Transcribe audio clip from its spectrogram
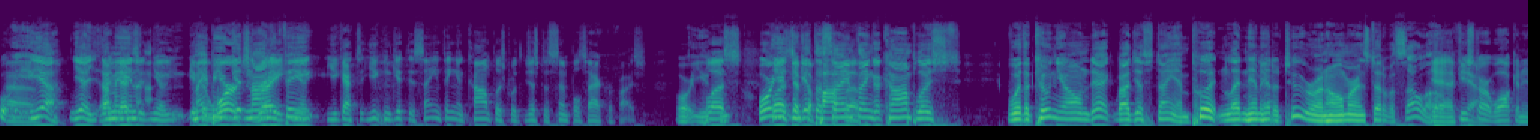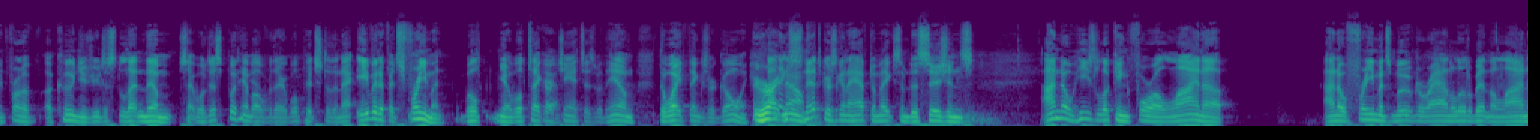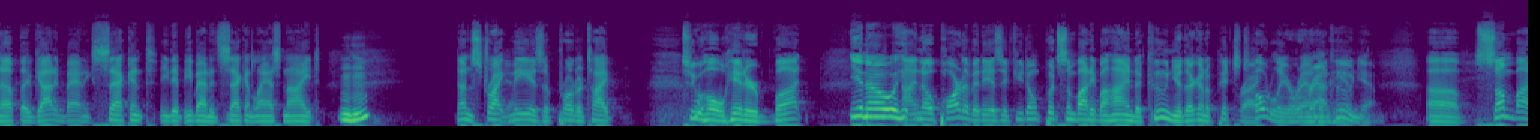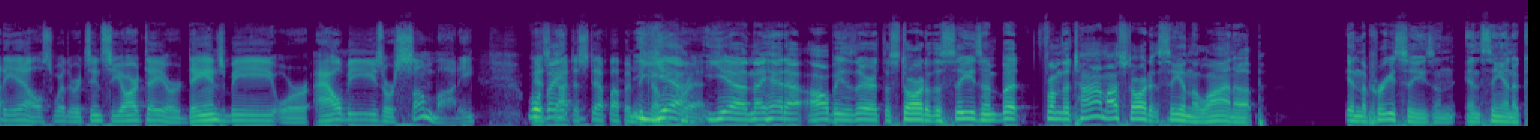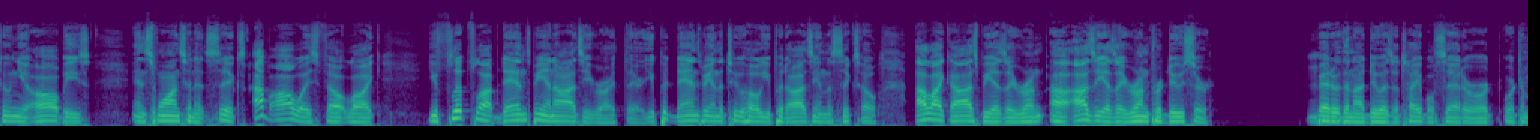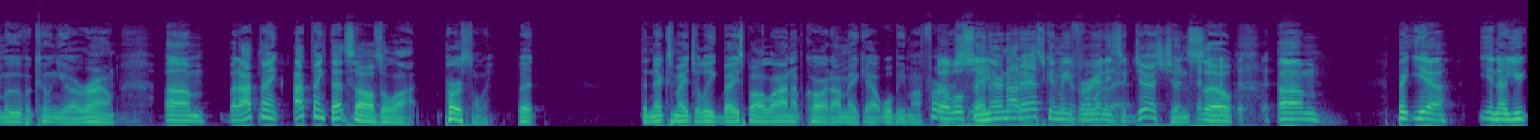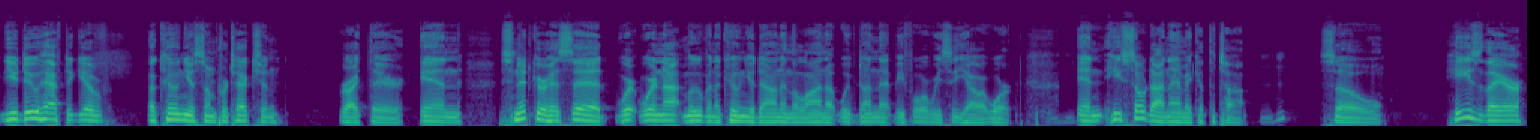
Well, uh, yeah, yeah. I That- mean, you know, if maybe it works, you get ninety great. You, feet, know, you got to, you can get the same thing accomplished with just a simple sacrifice. or you plus- or plus you can get the the, same pop-up- thing accomplished with Acuna on deck by just staying put and letting him hit a two-run homer instead of a solo. Yeah, if you start walking in front of Acuna, you're just letting them say, "Well, just put him over there. We'll pitch to the next." Even if it's Freeman, we'll you know we'll take our chances with him. The way things are going, I Right think now. Snitker's going to have to make some decisions. I know he's looking for a lineup. I know Freeman's moved around a little bit in the lineup. They've got him batting second. He did, he batted second last night. Mm-hmm. Doesn't strike me as a prototype two hole hitter, but You know, he, I know part of it is if you don't put somebody behind Acuna, they're going to pitch Right. totally around, Around him, Acuna. yeah. Uh, somebody else, whether it's Inciarte or Dansby or Albies or somebody, Well, has they- got to step up and become yeah, a threat. yeah, and they had Albies there at the start of the season, but from the time I started seeing the lineup in the preseason and seeing Acuna, Albies, and Swanson at six, I've always felt like you flip flop Dansby and Ozzy right there. You put Dansby in the two hole, you put Ozzy in the six hole. I like Osby as a run, uh, Ozzy as a run producer better than I do as a table setter or or to move Acuna around. Um, but I think I think that solves a lot personally. But the next Major League Baseball lineup card I make out will be my first. Well, we'll. And they're not Yeah, asking me looking for any suggestions. So, um, but yeah, you know, you you do have to give Acuna some protection right there. And Snitker has said we're we're not moving Acuna down in the lineup. We've done that before. We see how it worked, and he's so dynamic at the top. So he's there.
